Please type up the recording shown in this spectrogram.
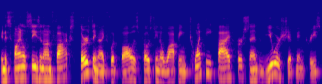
In its final season on Fox, Thursday Night Football is posting a whopping 25% viewership increase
